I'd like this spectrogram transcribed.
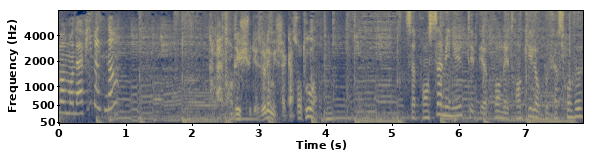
demandes mon avis maintenant Ah bah attendez, je suis désolé, mais chacun son tour. Ça prend 5 minutes et puis après on est tranquille, on peut faire ce qu'on veut.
